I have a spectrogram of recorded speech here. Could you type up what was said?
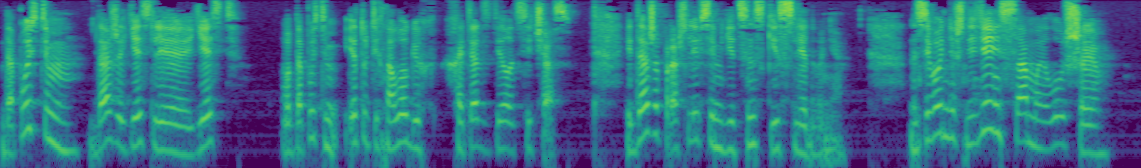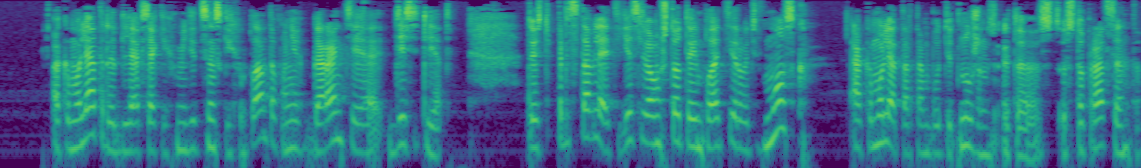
Допустим, даже если есть Вот, допустим, эту технологию хотят сделать сейчас. И даже прошли все медицинские исследования. На сегодняшний день самые лучшие аккумуляторы для всяких медицинских имплантов, у них гарантия 10 лет. То есть, представляете, если вам что-то имплантировать в мозг, аккумулятор там будет нужен, это 100%. То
